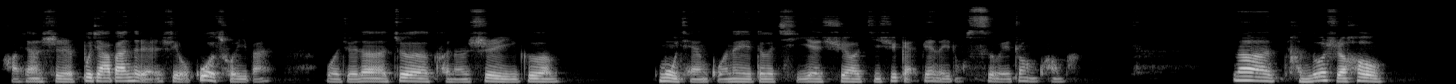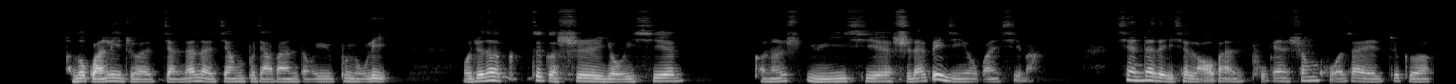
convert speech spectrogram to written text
好像是不加班的人是有过错一般，我觉得这可能是一个目前国内的企业需要急需改变的一种思维状况吧。那很多时候，很多管理者简单的将不加班等于不努力。我觉得这个是有一些，可能是与一些时代背景有关系吧。现在的一些老板普遍生活在这个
